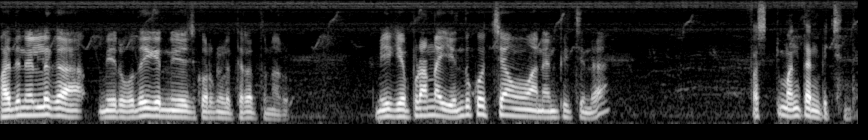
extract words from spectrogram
పది నెలలుగా మీరు ఉదయగిరి నియోజకవర్గంలో తిరుగుతున్నారు. మీకు ఎప్పుడన్నా ఎందుకు వచ్చాము అని అనిపించిందా? ఫస్ట్ మంత్ అనిపించింది.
